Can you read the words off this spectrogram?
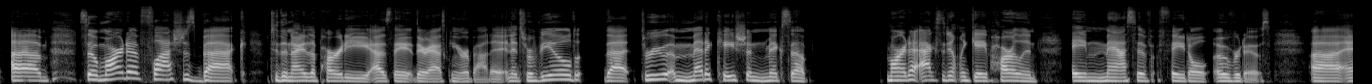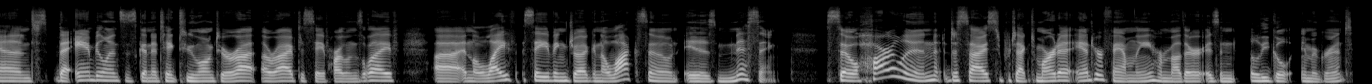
um, so Marta flashes back to the night of the party as they, they're asking her about it. And it's revealed that through a medication mix up, Marta accidentally gave Harlan a massive fatal overdose. Uh, and the ambulance is going to take too long to arri- arrive to save Harlan's life. Uh, and the life saving drug naloxone is missing. So Harlan decides to protect Marta and her family. Her mother is an illegal immigrant.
